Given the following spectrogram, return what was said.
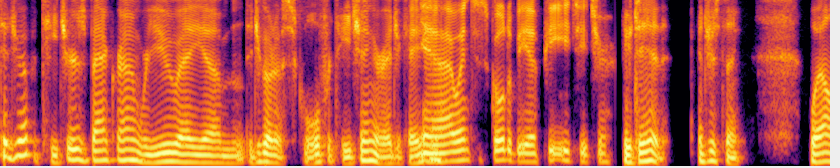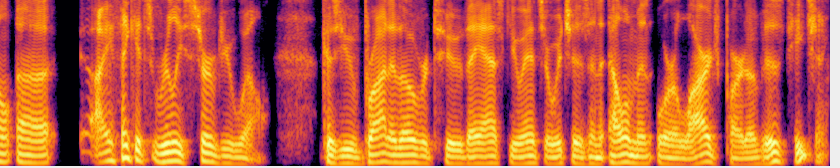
did you have a teacher's background? Were you a, um, did you go to school for teaching or education? Yeah, I went to school to be a PE teacher. You did? Interesting. Well, uh, I think it's really served you well because you've brought it over to they ask you answer, which is an element or a large part of is teaching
